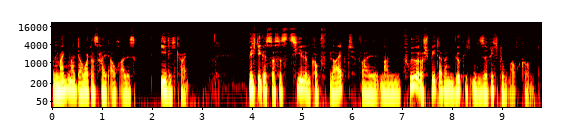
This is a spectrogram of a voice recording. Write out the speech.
Und manchmal dauert das halt auch alles Ewigkeit. Wichtig ist, dass das Ziel im Kopf bleibt, weil man früher oder später dann wirklich in diese Richtung auch kommt.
